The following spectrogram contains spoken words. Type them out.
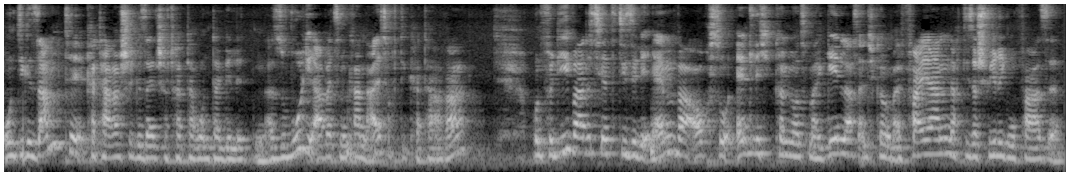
und die gesamte katarische Gesellschaft hat darunter gelitten. Also sowohl die Arbeitsmigranten als auch die Katarer. Und für die war das jetzt, diese WM war auch so, endlich können wir uns mal gehen lassen, endlich können wir mal feiern nach dieser schwierigen Phase.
